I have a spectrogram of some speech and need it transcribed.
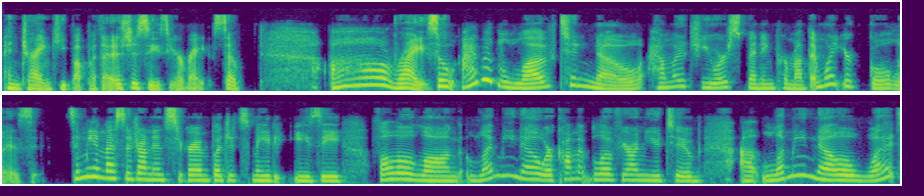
and try and keep up with it. It's just easier, right? So, all right. So, I would love to know how much you are spending per month and what your goal is send me a message on Instagram, Budgets Made Easy. Follow along. Let me know or comment below if you're on YouTube. Uh, let me know what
